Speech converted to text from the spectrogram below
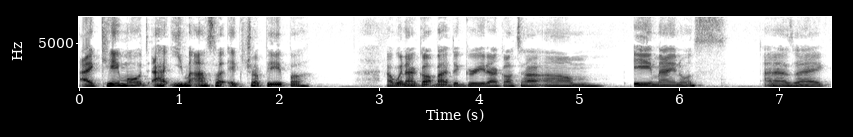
I came out, I even asked for extra paper. And when I got back the grade, I got a um A. And I was like,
